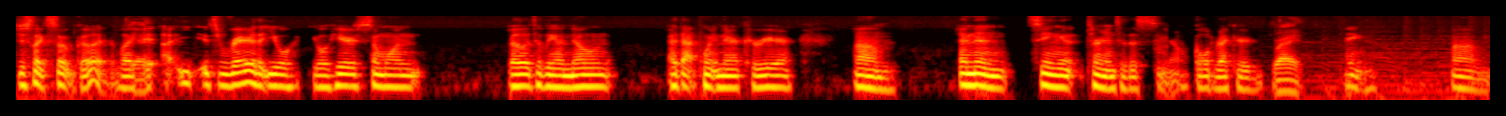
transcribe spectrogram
just like so good. Like Yeah. it, I, it's rare that you'll you'll hear someone relatively unknown at that point in their career, um, and then seeing it turn into this you know gold record Right. thing. Um,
